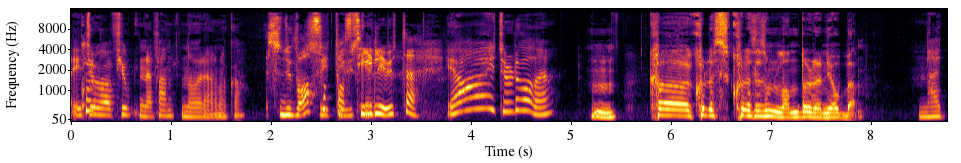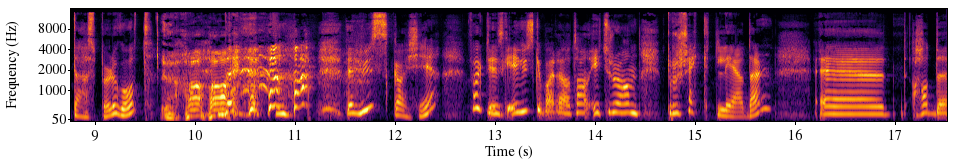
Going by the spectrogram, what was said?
Jeg tror jeg var 14-15 år eller noe. Så du var Så såpass tidlig ute? Ja, jeg tror det var det. Hva, hvordan hvordan liksom lander du den jobben? Nei, der spør du godt. Det husker jeg ikke, faktisk. Jeg husker bare at han, jeg tror han prosjektlederen eh, hadde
